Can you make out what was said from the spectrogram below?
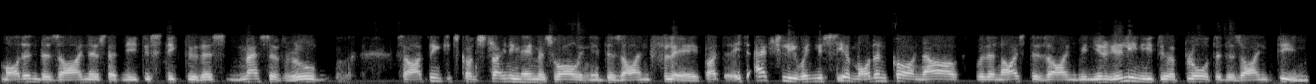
modern designers that need to stick to this massive rule book. So I think it's constraining them as well in their design flair. But it's actually, when you see a modern car now with a nice design, we really need to applaud the design team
